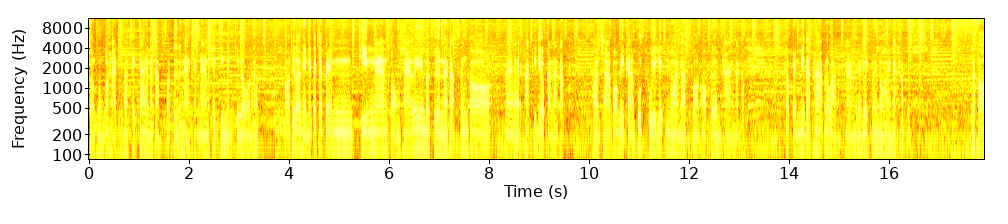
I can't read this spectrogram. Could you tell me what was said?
ส่วนผมก็หาที่พักใกล้ๆนะครับ ก็คือห่างจากงานแค่กิน1กิโลนะครับก็ที่เราเห็นเนี่ยก็จะเป็นทีมงานของฮาร์เลย์เมื่อคืนนะครับ ซึ่งก็มาพักที่เดียวกันนะครับ ตอนเช้าก็มีการพูดคุยเล็กน้อยนะครับ ก่อนออกเดินทางนะครับ ก็เป็นมิตรภาพระหว่างทางเล็กๆ น้อยๆนะครับ แล้วก็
